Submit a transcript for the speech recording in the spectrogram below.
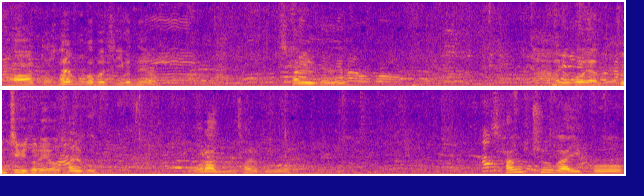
아, 또 살구가 벌써 익었네요. 살구. 야, 이거 그냥 군침이 도네요, 살구. 노란 살구. 상추가 있고,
